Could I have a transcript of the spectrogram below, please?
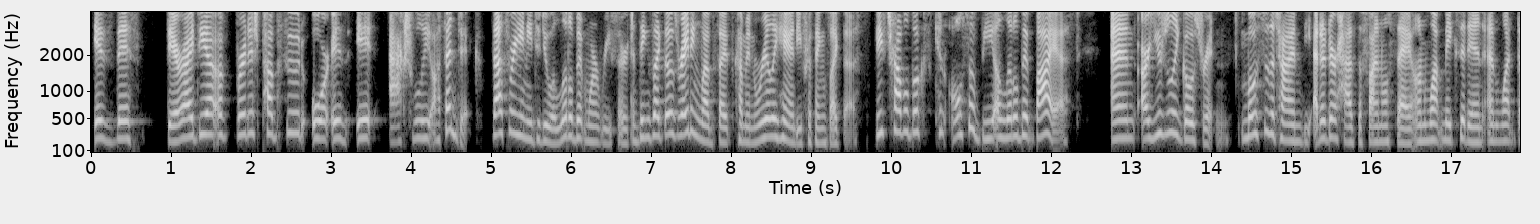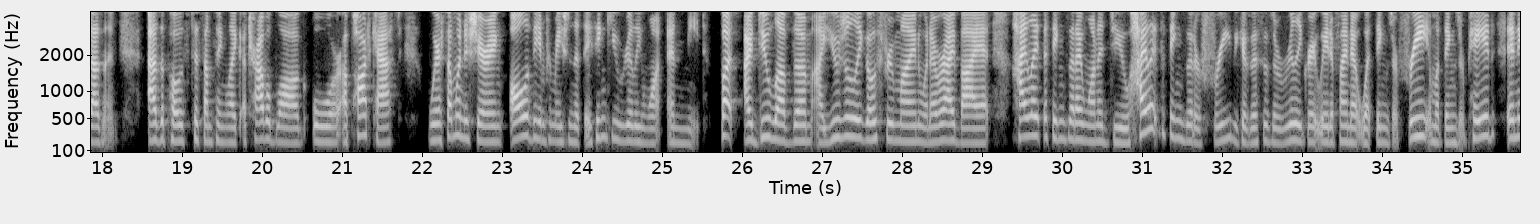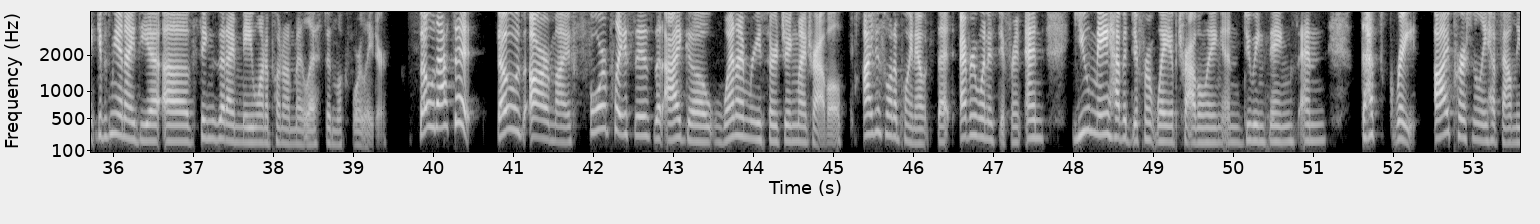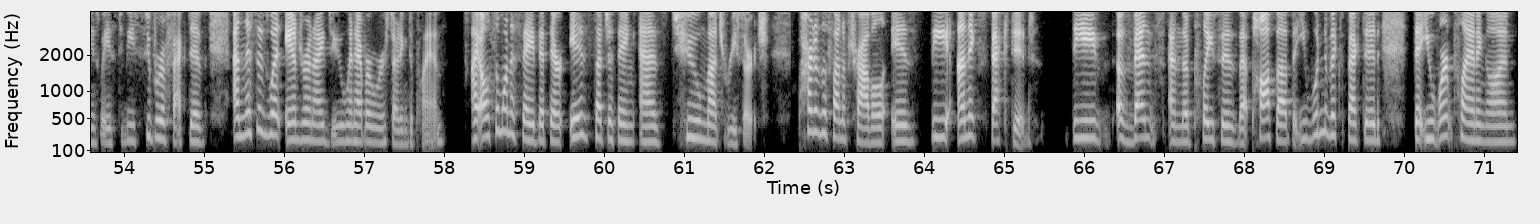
Is this their idea of British pub food or is it actually authentic? That's where you need to do a little bit more research and things like those rating websites come in really handy for things like this. These travel books can also be a little bit biased and are usually ghostwritten. Most of the time, the editor has the final say on what makes it in and what doesn't, as opposed to something like a travel blog or a podcast where someone is sharing all of the information that they think you really want and need. But I do love them. I usually go through mine whenever I buy it, highlight the things that I want to do, highlight the things that are free because this is a really great way to find out what things are free and what things are paid. And it gives me an idea of things that I may want to put on my list and look for later. So that's it. Those are my four places that I go when I'm researching my travel. I just want to point out that everyone is different and you may have a different way of traveling and doing things. And that's great. I personally have found these ways to be super effective. And this is what Andrew and I do whenever we're starting to plan. I also want to say that there is such a thing as too much research. Part of the fun of travel is the unexpected, the events and the places that pop up that you wouldn't have expected, that you weren't planning on.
